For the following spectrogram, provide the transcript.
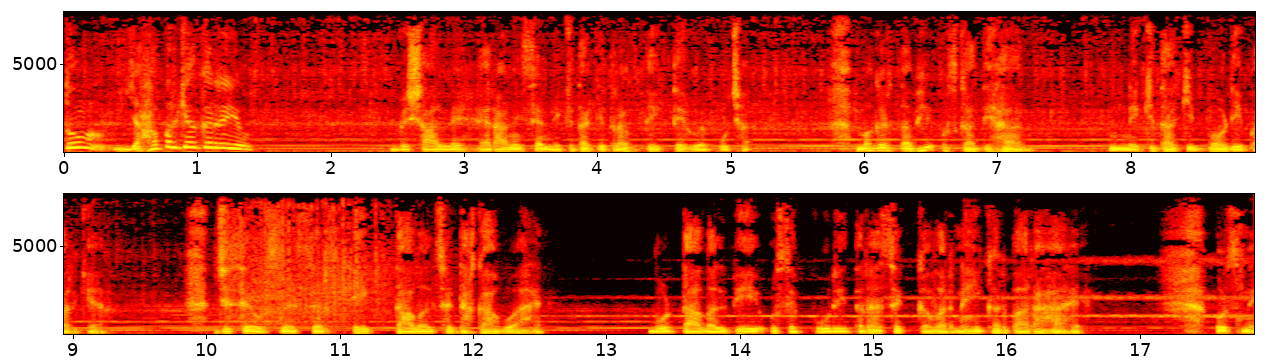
तुम यहाँ पर क्या कर रही हो? विशाल ने हैरानी से निकिता की तरफ़ देखते हुए पूछा, मगर तभी उसका ध्यान निकिता की बॉडी पर गया, जिसे उसने सिर्फ़ एक टावल से ढका हुआ है। वो टावल भी उसे पूरी तरह से कवर नहीं कर पा रहा है। उसने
